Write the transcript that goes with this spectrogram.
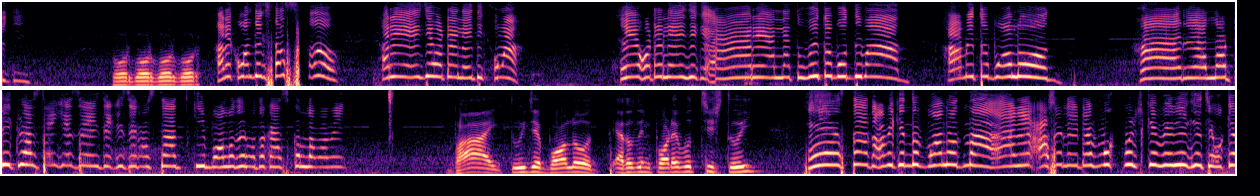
শর্টকাট মারিনি গোর গোর গোর গোর। আরে কোন দিক যাচ্ছ? আরে এই যে হোটেল এই দিক কমা এই হোটেলে এই দিকে আরে আল্লাহ তুমি তো বুদ্ধিমান। আমি তো বলদ। আরে আল্লাহ ঠিক রাস্তায় গেছে। এই দেখেছেন ওস্তাদ কি বলদের মতো কাজ করলাম আমি। ভাই তুই যে বলদ এতদিন পরে বুঝছিস তুই? হে ওস্তাদ আমি কিন্তু বলদ না। আরে আসলে এটা মুখ ফুসকে বেরিয়ে গেছে। ওকে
